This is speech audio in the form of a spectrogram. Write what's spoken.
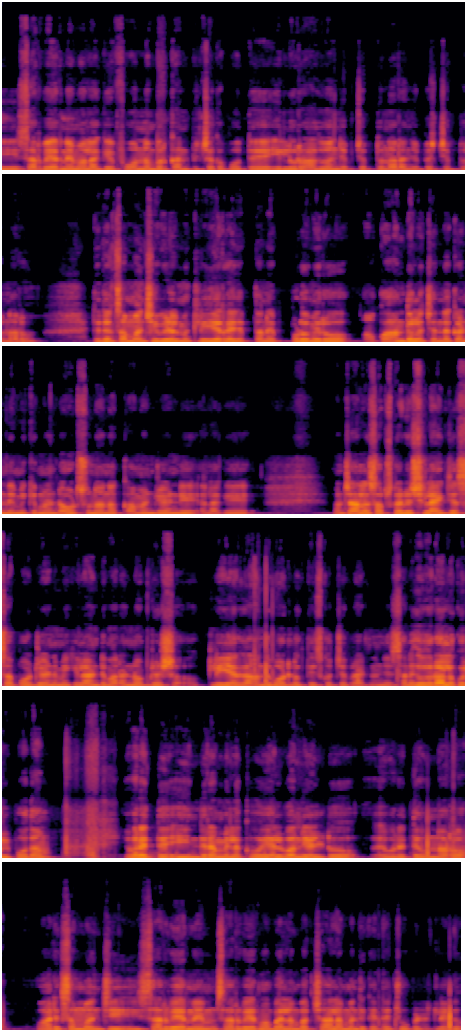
ఈ సర్వేర్ నేమ్ అలాగే ఫోన్ నెంబర్ కనిపించకపోతే ఇల్లు రాదు అని చెప్పి చెప్తున్నారు అని చెప్పేసి చెప్తున్నారు. అయితే దానికి సంబంధించి వీడియోలు మీకు క్లియర్గా చెప్తాను. ఎప్పుడు మీరు ఒక ఆందోళన చెందకండి. మీకు ఏమైనా డౌట్స్ ఉన్నా నాకు కామెంట్ చేయండి. అలాగే మన ఛానల్ సబ్స్క్రైబ్ చేసి లైక్ చేసి సపోర్ట్ చేయండి. మీకు ఇలాంటి మరెన్నో అప్డేట్స్ క్లియర్గా అందుబాటులోకి తీసుకొచ్చే ప్రయత్నం చేస్తాను. ఇక వివరాలకు వెళ్ళిపోదాం. ఎవరైతే ఈ ఇందిరమ్మిలకు ఎల్ వన్ ఎల్ టూ ఎవరైతే ఉన్నారో వారికి సంబంధించి ఈ surveyor name surveyor mobile number చాలామందికి అయితే చూపెట్టట్లేదు.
